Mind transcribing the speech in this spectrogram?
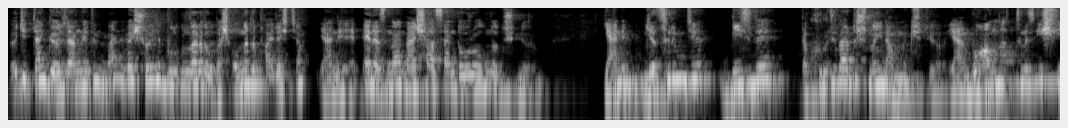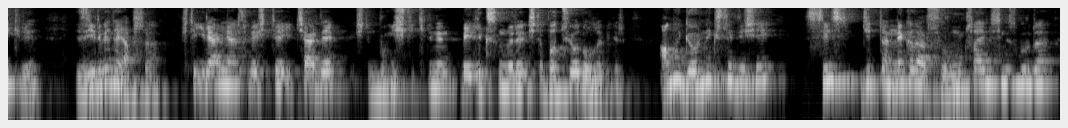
böyle cidden gözlemledim ben ve şöyle bulgulara da ulaştım. Onları da paylaşacağım. Yani en azından ben şahsen doğru olduğunu da düşünüyorum. Yani yatırımcı bizde da kurucular da şuna inanmak istiyor. Yani bu anlattığınız iş fikri zirve de yapsa işte ilerleyen süreçte içeride işte bu iş fikrinin belli kısımları işte batıyor da olabilir. Ama görmek istediği şey siz cidden ne kadar sorumluluk sahibisiniz burada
